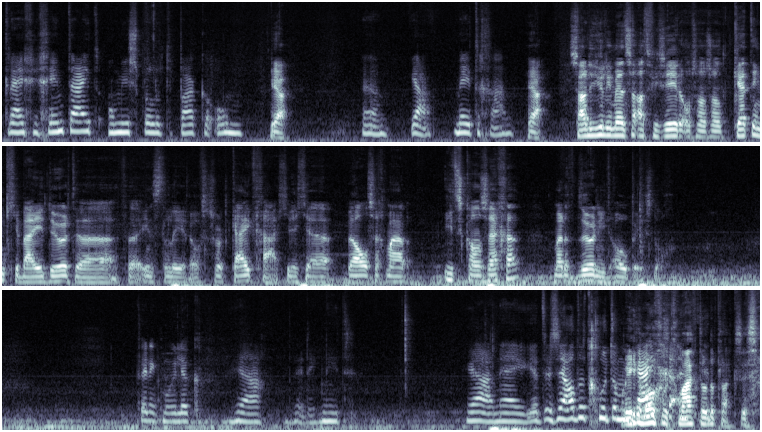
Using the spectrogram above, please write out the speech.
krijg je geen tijd om je spullen te pakken om Ja. eh, ja, mee te gaan. Ja. Zouden jullie mensen adviseren om zo'n zo'n kettingje bij je deur te, te installeren? Of een soort kijkgaatje. Dat je wel zeg maar iets kan zeggen, maar dat de deur niet open is nog. Vind ik moeilijk. Ja, weet ik niet. Ja, nee, het is altijd goed om een Mede kijk... mogelijk gemaakt door de praxis.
